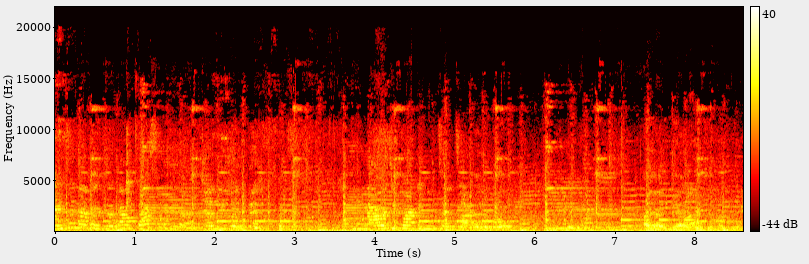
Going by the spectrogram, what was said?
अजून लग्नात घेतलंच नाही नाव तुम्ही आहे आहे मी आहे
